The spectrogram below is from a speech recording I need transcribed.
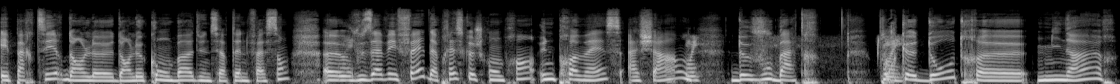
et partir dans le dans le combat d'une certaine façon. Euh, Vous avez fait, d'après ce que je comprends, une promesse à Charles de vous battre pour que d'autres euh, mineurs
